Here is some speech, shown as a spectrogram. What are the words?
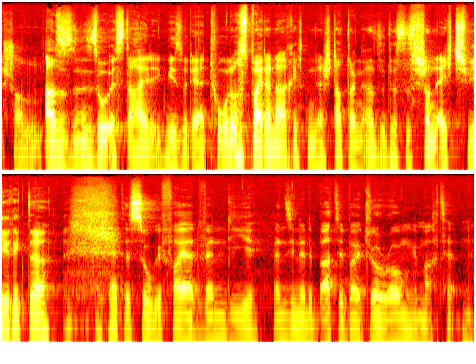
schon. Also so ist da halt irgendwie so der Tonus bei der Nachrichtenerstattung. Also das ist schon echt schwierig da. Ich hätte es so gefeiert, wenn die, wenn sie eine Debatte bei Joe Rogan gemacht hätten.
